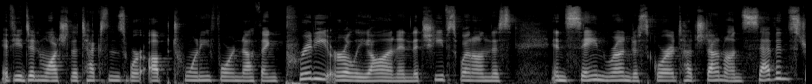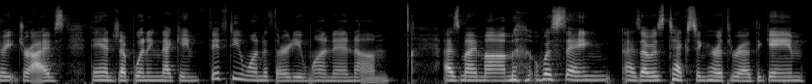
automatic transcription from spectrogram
if you didn't watch, the Texans were up 24 nothing pretty early on, and the Chiefs went on this insane run to score a touchdown on seven straight drives. They ended up winning that game 51 to 31. And um, as my mom was saying, as I was texting her throughout the game,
